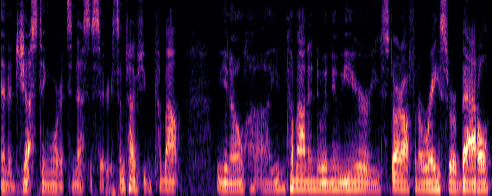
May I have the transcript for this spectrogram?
and adjusting where it's necessary. Sometimes you can come out, you know, uh, you can come out into a new year or you start off in a race or a battle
